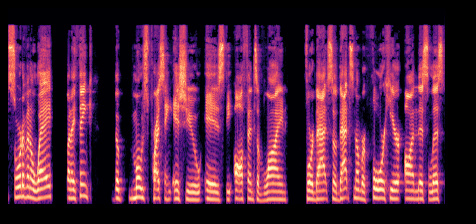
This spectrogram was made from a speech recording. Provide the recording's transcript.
sort of in a way. But I think the most pressing issue is the offensive line for that. So that's number four here on this list.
